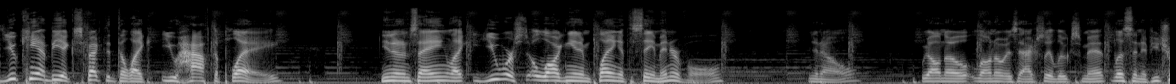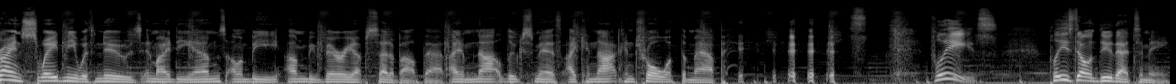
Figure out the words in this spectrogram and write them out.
you can't be expected to, like, you have to play. You know what I'm saying? Like, you were still logging in and playing at the same interval. You know? We all know Lono is actually Luke Smith. Listen, if you try and sway me with news in my DMs, I'm gonna be I'm gonna be very upset about that. I am not Luke Smith. I cannot control what the map is. please, please don't do that to me.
